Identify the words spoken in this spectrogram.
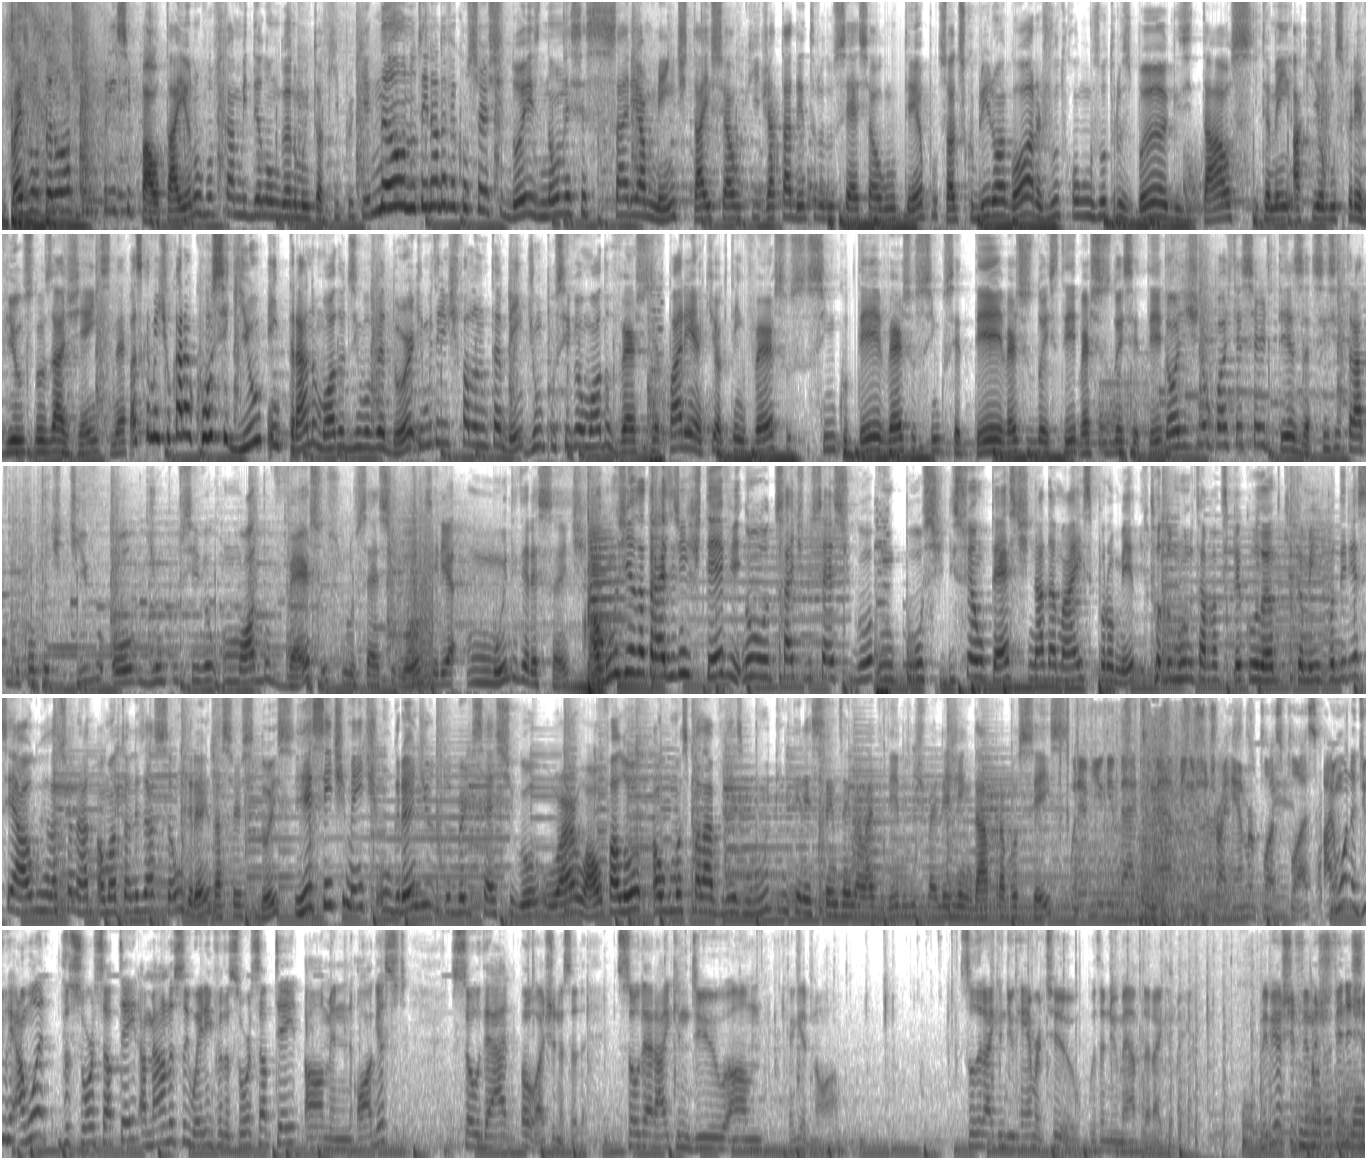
Mas voltando ao assunto principal, tá? E eu não vou ficar me delongando muito aqui, porque não, não tem nada a ver com Source 2, não necessariamente, tá? Isso é algo que já tá dentro do CS há algum tempo, só descobriram agora, junto com alguns outros bugs e tal, e também aqui alguns previews nos agentes, né? Basicamente, o cara conseguiu entrar no modo desenvolvedor, tem muita gente falando também de um possível modo versus. Reparem aqui, ó, que tem versus 5T, versus 5CT, versus 2T, versus 2CT. Então a gente não pode ter certeza se se trata do competitivo ou de um possível modo modo versus no CSGO, seria muito interessante. Alguns dias atrás a gente teve no site do CSGO um post, isso é um teste, nada mais, prometo. Todo mundo tava especulando que também poderia ser algo relacionado a uma atualização grande da Source 2. E recentemente, um grande youtuber de CSGO, o Warwall, falou algumas palavrinhas muito interessantes aí na live dele, a gente vai legendar para vocês. I want to do I want the source update. I'm honestly waiting for the source update um in August. So that, oh, I shouldn't have said that, so that I can do, um, can I get an off? So that I can do Hammer 2 with a new map that I can make. Finish, finish.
